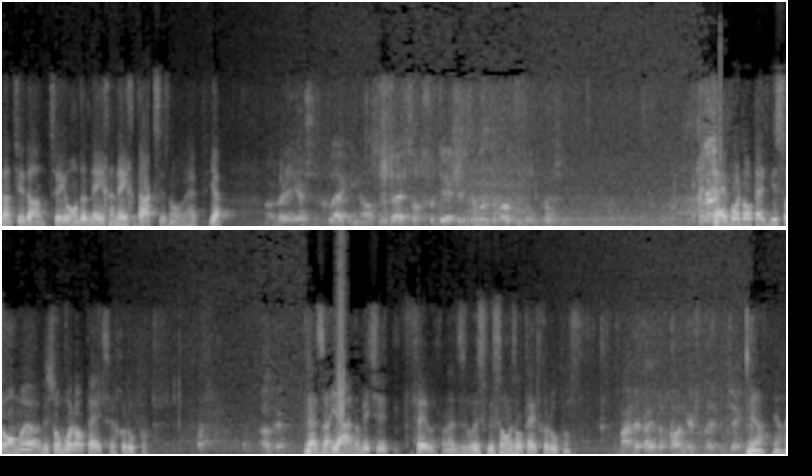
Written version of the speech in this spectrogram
dat je dan 299 acties nodig hebt. Ja. Maar bij de eerste vergelijking, als de al gesorteerd is, dan wordt het toch ook niet omgewisseld? Hij wordt altijd wisselom, wisselom wordt altijd geroepen. Oké. Dat is, ja, dat is een beetje vervelend van het. Dus soms altijd geroepen. Maar dan kan je toch gewoon eerst even checken. Ja, ja.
